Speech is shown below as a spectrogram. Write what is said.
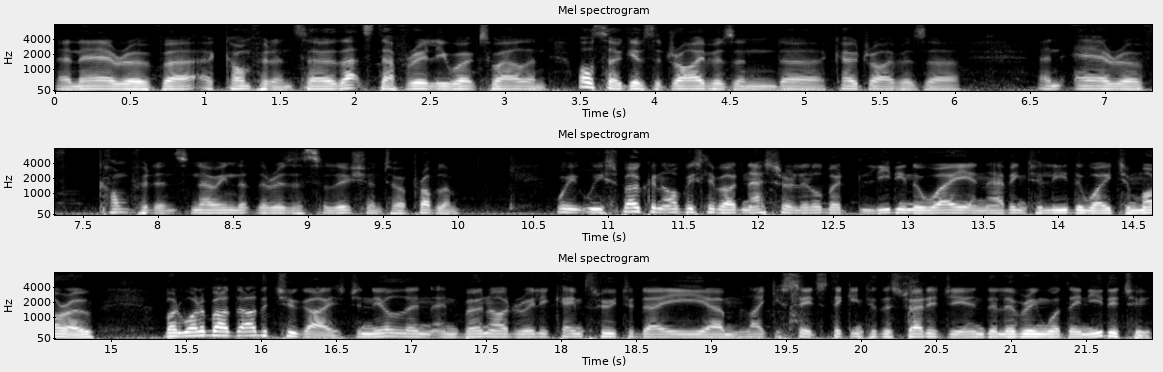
an air of uh, confidence. So that stuff really works well, and also gives the drivers and uh, co-drivers uh, an air of confidence, knowing that there is a solution to a problem. We, we've spoken obviously about Nasser a little bit leading the way and having to lead the way tomorrow. But what about the other two guys? Giniel and, and Bernhard really came through today, um, like you said, sticking to the strategy and delivering what they needed to.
